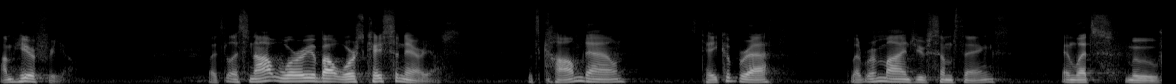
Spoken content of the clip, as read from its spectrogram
I'm here for you. Let's, let's not worry about worst case scenarios. Let's calm down. Let's take a breath. Let remind you of some things, and let's move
